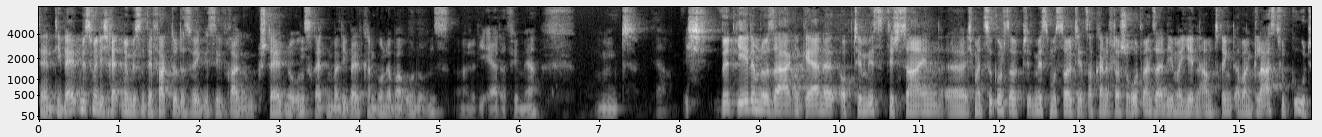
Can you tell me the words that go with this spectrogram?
Denn die Welt müssen wir nicht retten, wir müssen de facto, deswegen ist die Frage gestellt, nur uns retten, weil die Welt kann wunderbar ohne uns, also die Erde vielmehr. Und ja, ich würde jedem nur sagen, gerne optimistisch sein. Äh, ich meine, Zukunftsoptimismus sollte jetzt auch keine Flasche Rotwein sein, die man jeden Abend trinkt, aber ein Glas tut gut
